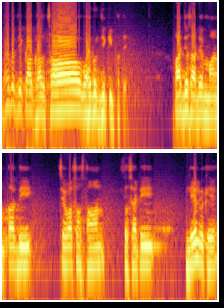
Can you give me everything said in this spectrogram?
ਵਾਹਿਗੁਰੂ ਜੀ ਕਾ ਖਾਲਸਾ, ਵਾਹਿਗੁਰੂ ਜੀ ਕੀ ਫਤਿਹ। ਅੱਜ ਸਾਡੇ ਮਾਨਵਤਾ ਦੀ ਸੇਵਾ ਸੰਸਥਾਨ ਸੁਸਾਇਟੀ ਲੇਲ ਵਿਖੇ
